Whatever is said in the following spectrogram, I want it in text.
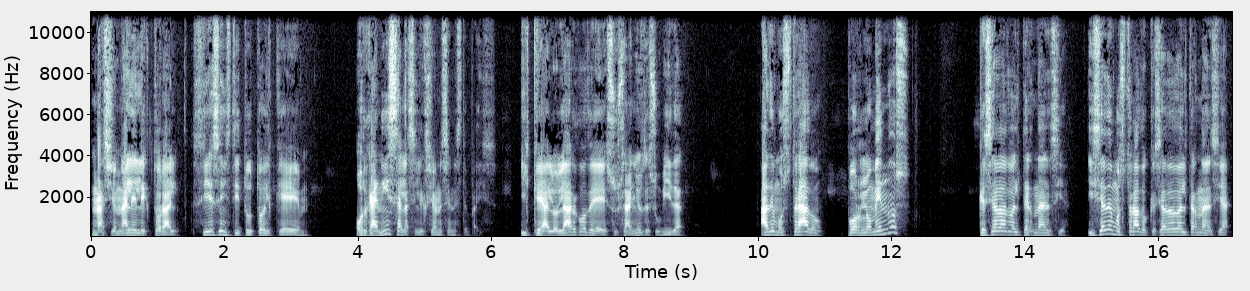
Nacional Electoral. Sí, ese instituto el que organiza las elecciones en este país y que a lo largo de sus años, de su vida, ha demostrado, por lo menos, que se ha dado alternancia. Y se ha demostrado que se ha dado alternancia,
